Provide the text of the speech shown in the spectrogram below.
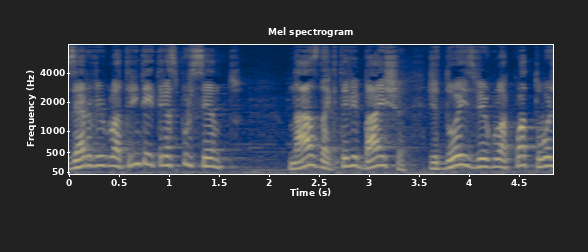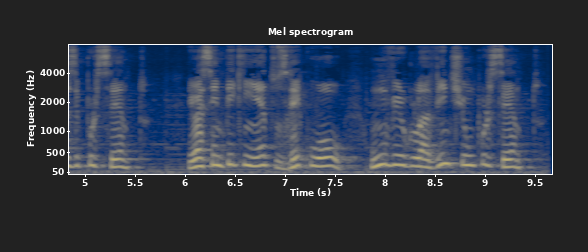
0,33%. O Nasdaq teve baixa de 2,14%. E o S&P 500 recuou 1,21%.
